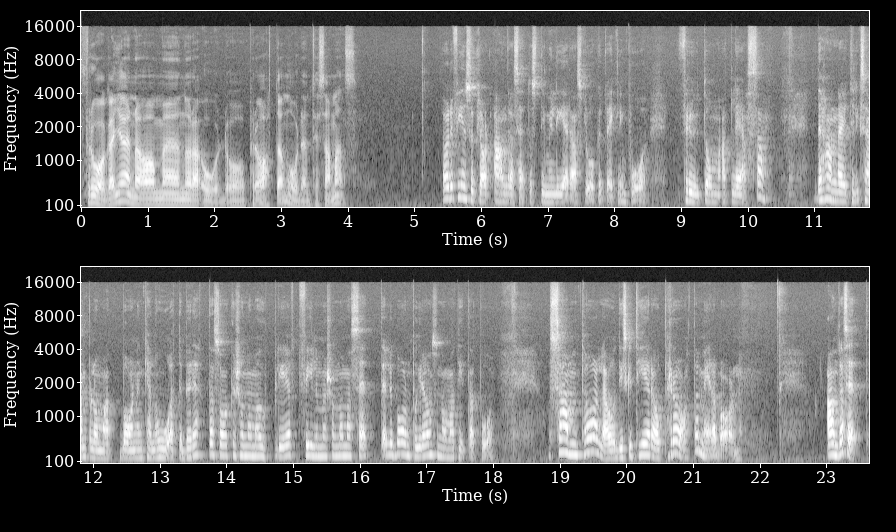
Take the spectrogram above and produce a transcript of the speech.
Fråga gärna om eh, några ord och prata om orden tillsammans. Ja, det finns såklart andra sätt att stimulera språkutveckling på, förutom att läsa. Det handlar ju till exempel om att barnen kan återberätta saker som de har upplevt, filmer som de har sett eller barnprogram som de har tittat på. Och samtala och diskutera och prata med era barn. Andra sätt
